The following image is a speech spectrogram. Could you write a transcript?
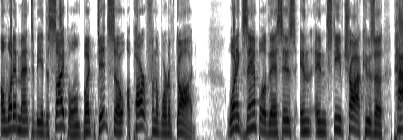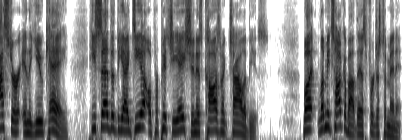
on what it meant to be a disciple, but did so apart from the Word of God. One example of this is in, in Steve Chalke, who's a pastor in the UK. He said that the idea of propitiation is cosmic child abuse. But let me talk about this for just a minute.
